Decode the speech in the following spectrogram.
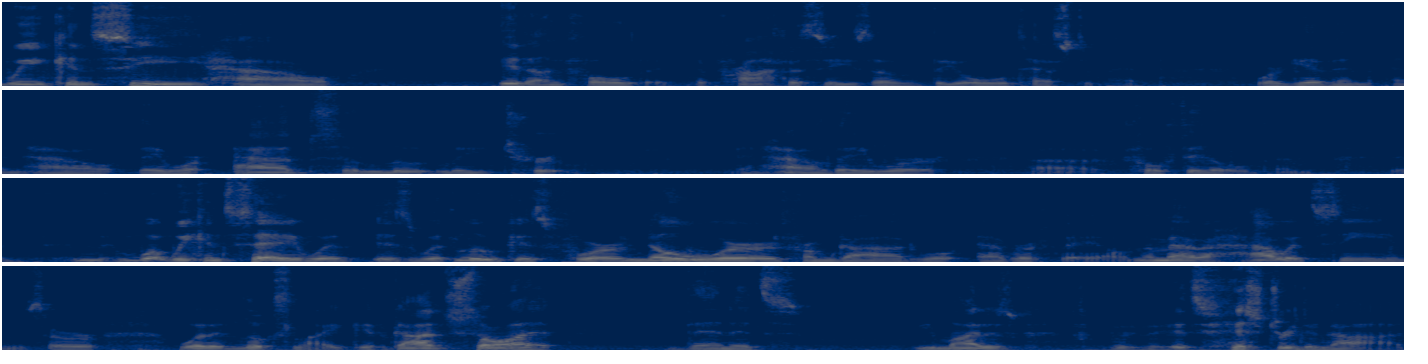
we can see how it unfolded, the prophecies of the Old Testament were given and how they were absolutely true and how they were uh, fulfilled. And, and what we can say with is with Luke is for no word from God will ever fail, no matter how it seems or what it looks like. If God saw it, then it's you might as it's history to God.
